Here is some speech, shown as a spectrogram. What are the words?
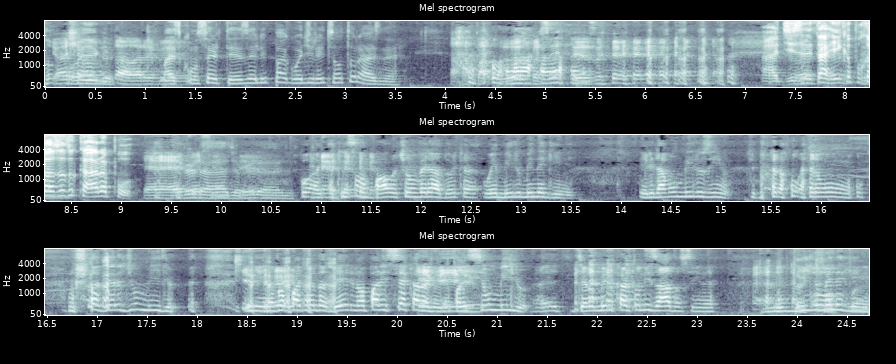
Eu Ô, achava Igor, muito da hora, velho. Mas com certeza ele pagou direitos autorais, né? Ah, pagou, com certeza. A Disney tá rica por causa do cara, pô. É, É verdade, é verdade. Pô, aqui em São Paulo tinha um vereador que era o Emílio Mineghini. Ele dava um milhozinho. Tipo, era um, era um, um chaveiro de um milho. E na propaganda dele não aparecia a cara dele, Emílio. aparecia um milho. É, Era um milho cartonizado, assim, né? Emílio Meneghini.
